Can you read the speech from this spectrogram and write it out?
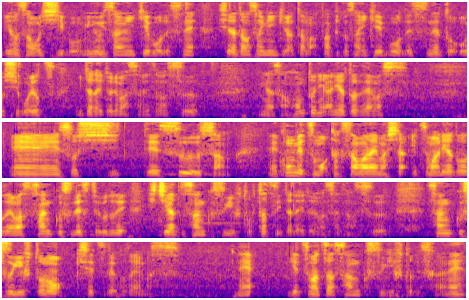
りほさんおいしい棒。みふみさんイケ棒ですね。白玉さん元気の玉。パピコさんイケ棒ですね。とおいしい棒4ついただいております。ありがとうございます。皆さん本当にありがとうございます。えー、そして、スーさん。えー、今月もたくさん笑いました。いつもありがとうございます。サンクスです。ということで、7月サンクスギフト2ついただいております。ありがとうございます。サンクスギフトの季節でございます。ね。月末はサンクスギフトですからね。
